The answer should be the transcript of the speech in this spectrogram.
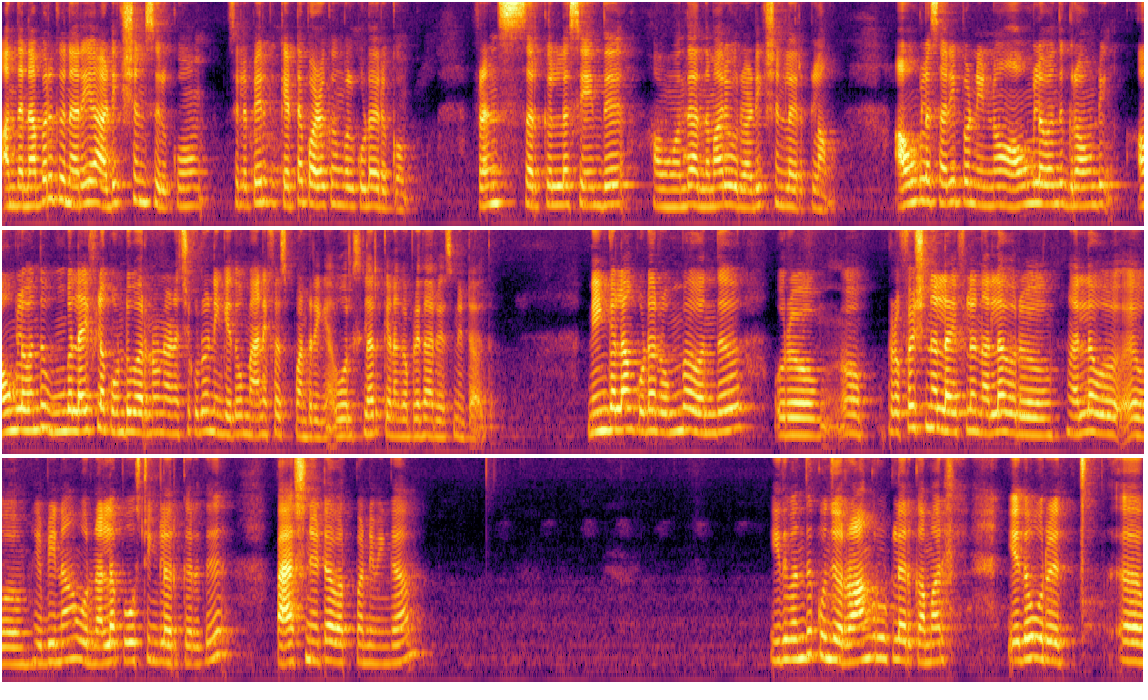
அந்த நபருக்கு நிறைய அடிக்ஷன்ஸ் இருக்கும். சில பேருக்கு கெட்ட பழக்கங்கள் கூட இருக்கும். ஃப்ரெண்ட்ஸ் சர்க்கிளில் சேர்ந்து அவங்க வந்து அந்த மாதிரி ஒரு அடிக்ஷனில் இருக்கலாம். அவங்கள சரி பண்ணிடணும் அவங்கள வந்து கிரவுண்டிங் அவங்கள வந்து உங்கள் லைஃப்பில் கொண்டு வரணும்னு நினச்சி கூட நீங்கள் ஏதோ மேனிஃபெஸ்ட் பண்ணுறீங்க ஒரு சிலருக்கு எனக்கு அப்படி தான் ரெசினேட் ஆகுது. நீங்களாம் கூட ரொம்ப வந்து ஒரு ப்ரொஃபஷ்னல் லைஃப்பில் நல்ல ஒரு நல்ல எப்படின்னா ஒரு நல்ல போஸ்டிங்கில் இருக்கிறது. பேஷனேட்டாக ஒர்க் பண்ணுவீங்க. இது வந்து கொஞ்சம் ராங் ரூட்டில் இருக்க மாதிரி ஏதோ ஒரு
